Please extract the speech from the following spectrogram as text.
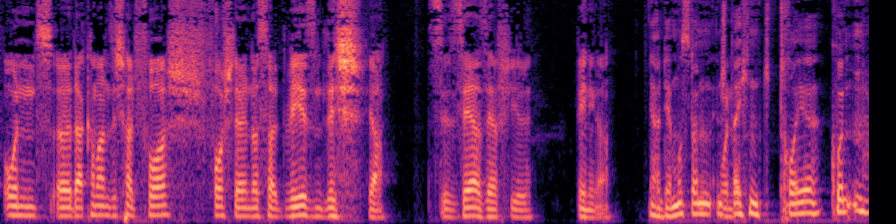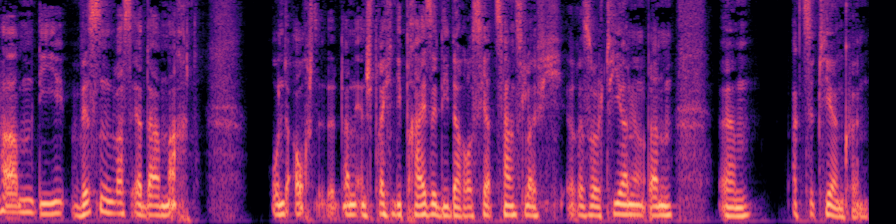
Und äh, da kann man sich halt vor, vorstellen, dass halt wesentlich, ja, sehr, sehr viel weniger. Ja, der muss dann entsprechend treue Kunden haben, die wissen, was er da macht und auch dann entsprechend die Preise, die daraus ja zwangsläufig resultieren, Ja. dann ähm, akzeptieren können.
